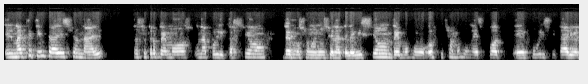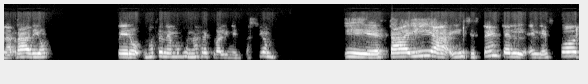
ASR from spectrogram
El marketing tradicional, nosotros vemos una publicación, vemos un anuncio en la televisión, vemos o o escuchamos un spot eh, publicitario en la radio, pero no tenemos una retroalimentación. Y está ahí ah, insistente el, el spot,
